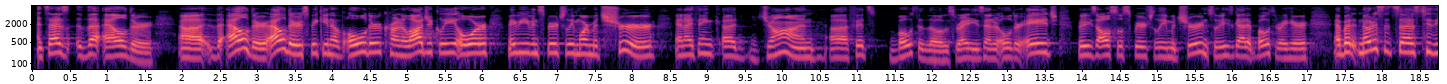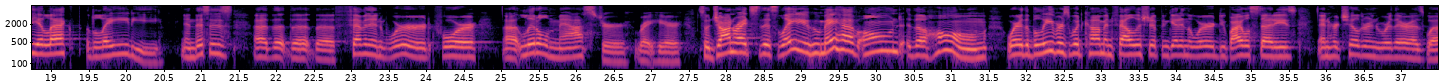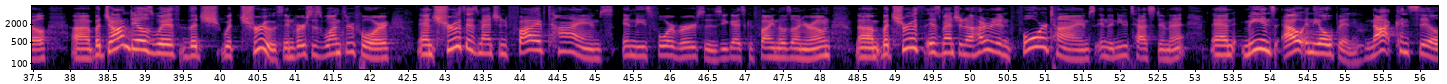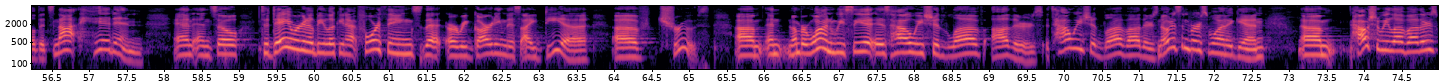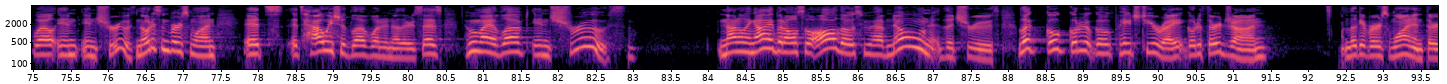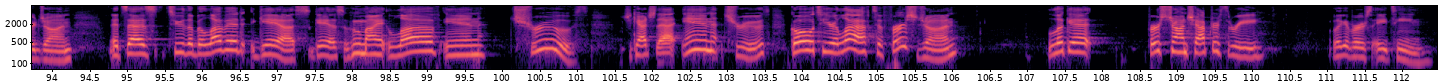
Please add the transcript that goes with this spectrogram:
It says the elder. Uh, the elder, elder, speaking of older chronologically or maybe even spiritually more mature, and I think uh, John uh, fits both of those, right? He's at an older age, but he's also spiritually mature, and so he's got it both right here. Uh, but notice it says to the elect lady, and this is uh, the, the, the feminine word for uh, little master right here. So John writes this lady who may have owned the home where the believers would come and fellowship and get in the Word, do Bible studies, and her children were there as well. Uh, but John deals with the tr- with truth in verses one through four. And truth is mentioned five times in these four verses. You guys could find those on your own. Um, but truth is mentioned 104 times in the New Testament and means out in the open, not concealed. It's not hidden. And, and so today we're going to be looking at four things that are regarding this idea of truth. Um, and number one, we see it is how we should love others. It's how we should love others. Notice in verse one again, um, how should we love others? Well, in, in truth. Notice in verse 1, it's, it's how we should love one another. It says, Whom I have loved in truth not only I, but also all those who have known the truth. Look, go, go to, go page to your right, go to 3 John. Look at verse 1 in 3 John. It says, To the beloved Gaius, Gaius, whom I love in truth. Did you catch that? In truth. Go to your left to 1 John. look at 1 John chapter 3, look at verse 18.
